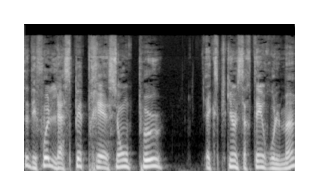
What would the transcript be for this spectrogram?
sais, des fois, l'aspect pression peut expliquer un certain roulement.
